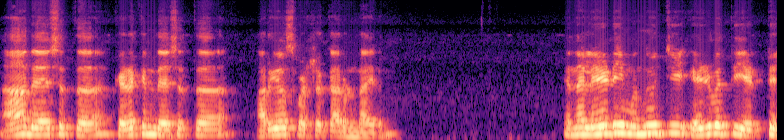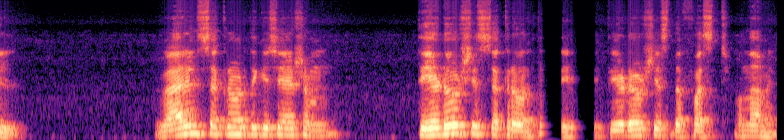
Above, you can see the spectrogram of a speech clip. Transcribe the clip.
ആ ദേശത്ത് കിഴക്കൻ ദേശത്ത് അറിയോസ് പക്ഷക്കാരുണ്ടായിരുന്നു. എന്നാൽ എ ഡി മുന്നൂറ്റി എഴുപത്തി എട്ടിൽ വാലൻസ് ചക്രവർത്തിക്ക് ശേഷം തിയഡോഷ്യസ് ചക്രവർത്തി തിയഡോഷ്യസ് ദ ഫസ്റ്റ് ഒന്നാമൻ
